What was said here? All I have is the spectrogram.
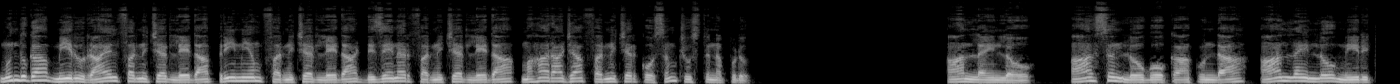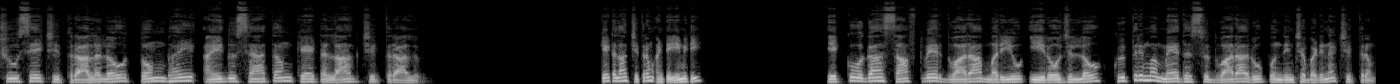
ముందుగా మీరు రాయల్ ఫర్నిచర్ లేదా ప్రీమియం ఫర్నిచర్ లేదా డిజైనర్ ఫర్నిచర్ లేదా మహారాజా ఫర్నిచర్ కోసం చూస్తున్నప్పుడు ఆన్లైన్లో ఆర్సన్ లోగో కాకుండా ఆన్లైన్లో మీరు చూసే చిత్రాలలో తొంభై ఐదు శాతం కేటలాగ్ చిత్రాలు. కేటలాగ్ చిత్రం అంటే ఏమిటి? ఎక్కువగా సాఫ్ట్వేర్ ద్వారా మరియు ఈ రోజుల్లో కృత్రిమ మేధస్సు ద్వారా రూపొందించబడిన చిత్రం.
